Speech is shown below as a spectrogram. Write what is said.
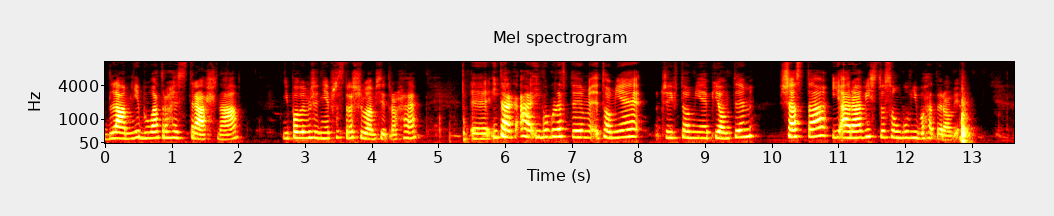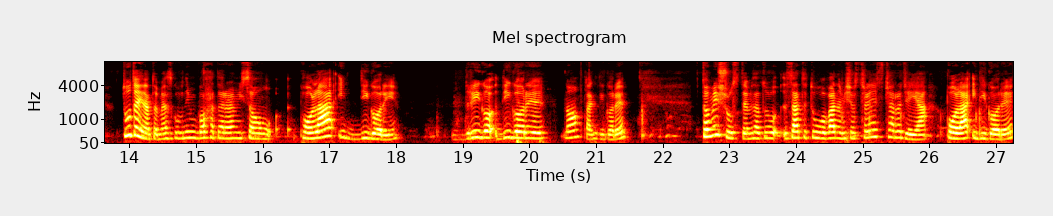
dla mnie była trochę straszna. Nie powiem, że nie przestraszyłam się trochę. Yy, I tak, a i w ogóle w tym tomie, czyli w tomie piątym, Shasta i Aravis to są główni bohaterowie. Tutaj natomiast głównymi bohaterami są Pola i Digory. Drigo, Digory, no tak, Digory. W tomie szóstym, zatu, zatytułowanym Siostrzeniec Czarodzieja, Pola i Digory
